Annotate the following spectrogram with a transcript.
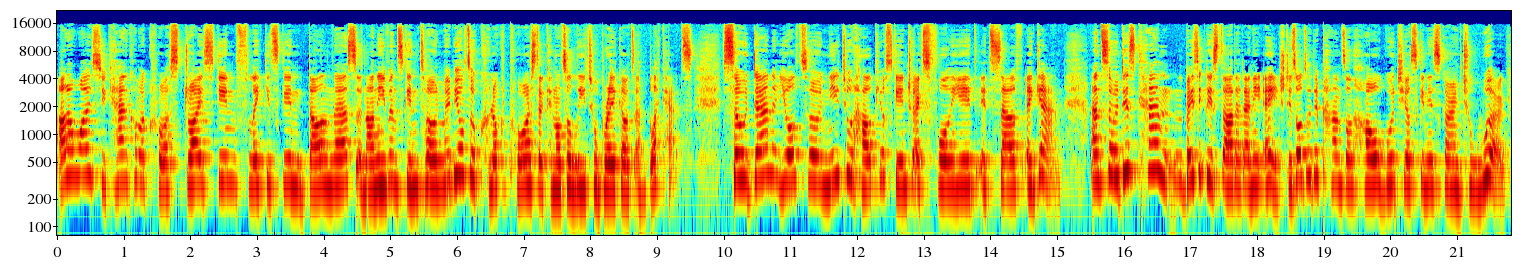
Otherwise, you can come across dry skin, flaky skin, dullness, an uneven skin tone, maybe also clogged pores that can also lead to breakouts and blackheads. So then you also need to help your skin to exfoliate itself again. And so this can basically start at any age. This also depends on how good your skin is going to work.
